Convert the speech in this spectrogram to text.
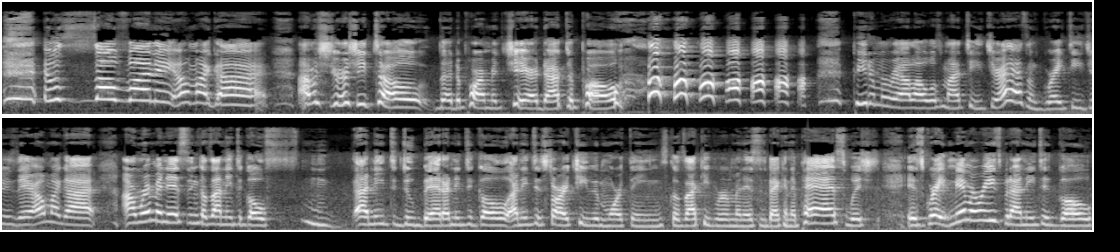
it was so funny. Oh my God. I'm sure she told the department chair, Dr. Poe. Morello was my teacher. I had some great teachers there. Oh my God. I'm reminiscing because I need to go I need to do better. I need to go. I need to start achieving more things because I keep reminiscing back in the past, which is great memories. But I need to go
